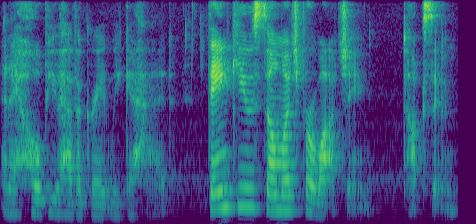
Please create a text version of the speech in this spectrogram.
and I hope you have a great week ahead. Thank you so much for watching. Talk soon.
